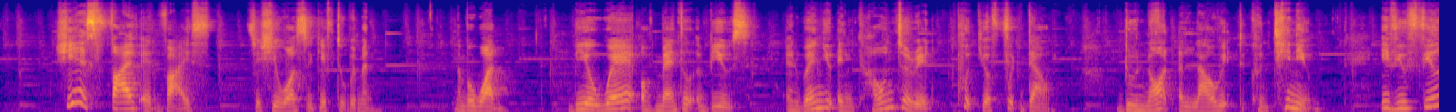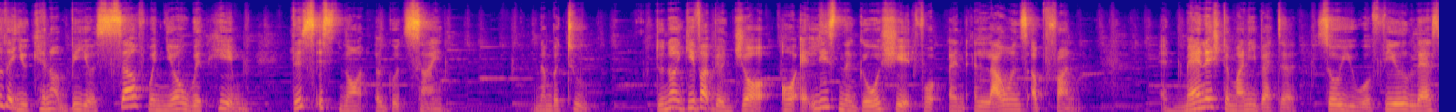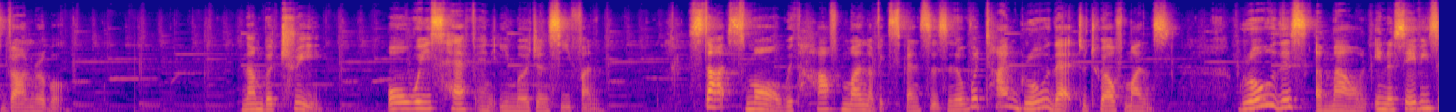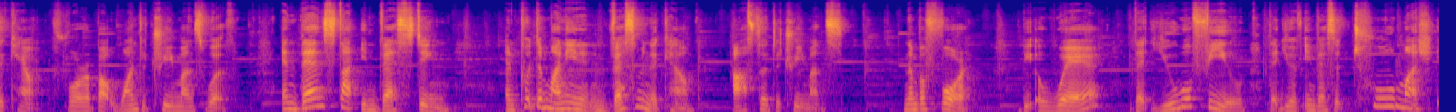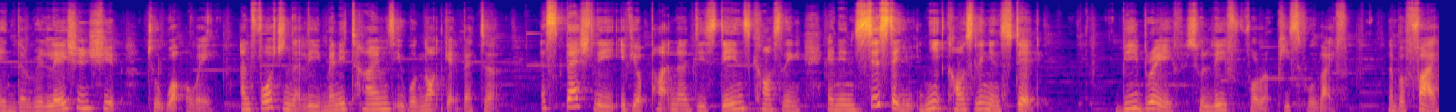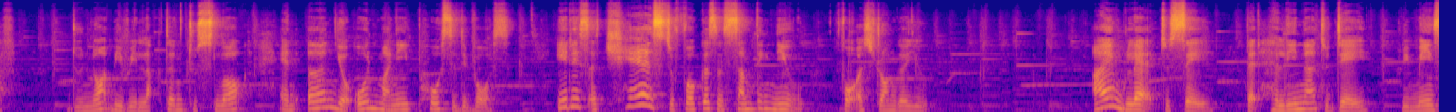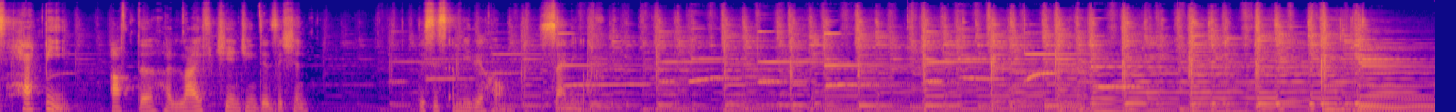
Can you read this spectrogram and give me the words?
She has five advice that she wants to give to women. Number one, be aware of mental abuse, and when you encounter it, put your foot down. Do not allow it to continue. If you feel that you cannot be yourself when you're with him, this is not a good sign. Number two, do not give up your job or at least negotiate for an allowance upfront and manage the money better so you will feel less vulnerable. Number three, always have an emergency fund. Start small with half month of expenses and over time grow that to 12 months. Grow this amount in a savings account for about 1 to 3 months worth and then start investing and put the money in an investment account after the 3 months. Number 4, be aware that you will feel that you have invested too much in the relationship to walk away. Unfortunately, many times it will not get better especially if your partner disdains counseling and insists that you need counseling instead. Be brave to live for a peaceful life. Number five, do not be reluctant to slog and earn your own money post the divorce. It is a chance to focus on something new for a stronger you. I am glad to say that Helena today remains happy after her life changing decision. This is Amelia Hong signing off.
